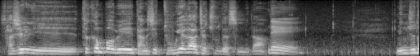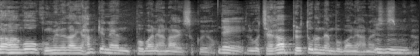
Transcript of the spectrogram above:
사실 이 특검법이 당시 두 개가 제출됐습니다. 네, 민주당하고 국민의당이 함께 낸 법안이 하나가 있었고요. 네, 그리고 제가 별도로 낸 법안이 하나 있었습니다.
